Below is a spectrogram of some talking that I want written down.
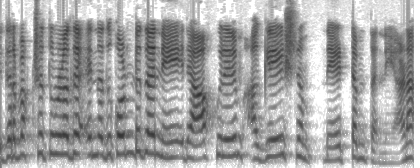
എതിർപക്ഷത്തുള്ളത് എന്നതുകൊണ്ട് തന്നെ രാഹുലിനും അഖിലേഷിനും നേട്ടം തന്നെയാണ്.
